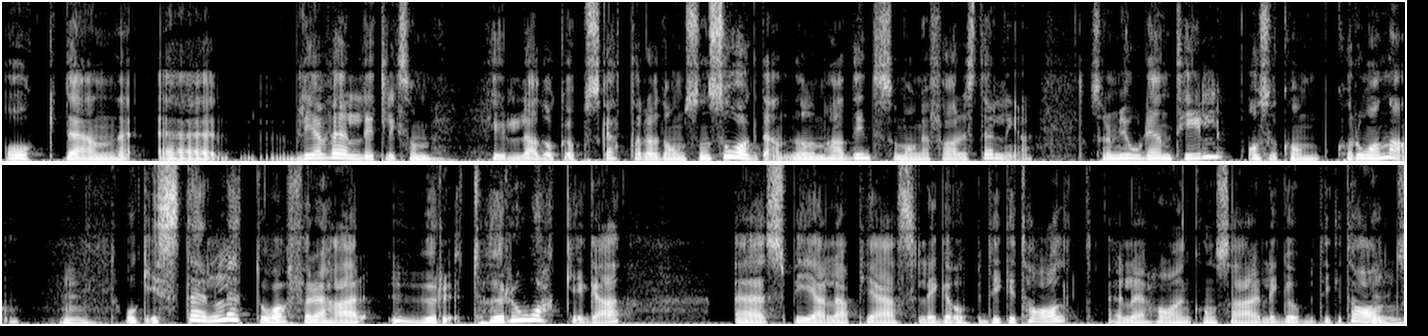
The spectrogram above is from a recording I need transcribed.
Och den eh, blev väldigt liksom hyllad och uppskattad av de som såg den. De hade inte så många föreställningar. Så de gjorde en till och så kom coronan. Mm. Och istället då för det här urtråkiga eh, spela pjäs, lägga upp digitalt eller ha en konsert, lägga upp digitalt, Mm.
